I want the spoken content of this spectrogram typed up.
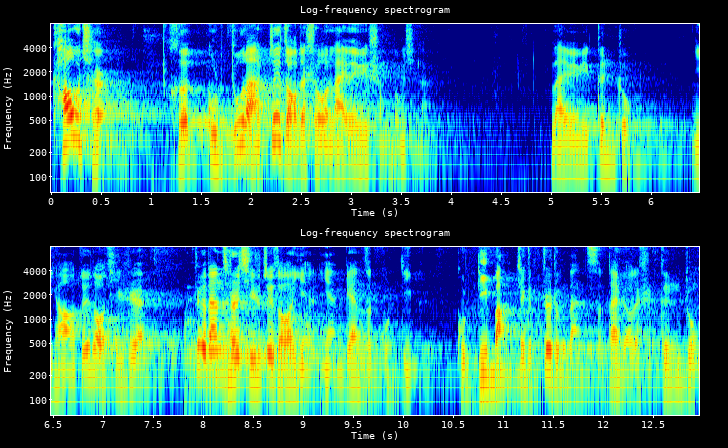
，culture 和 gudula 最早的时候来源于什么东西呢？来源于耕种。你看啊，最早其实这个单词儿其实最早演演变自 gudi gudiba 这个这种单词，代表的是耕种。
